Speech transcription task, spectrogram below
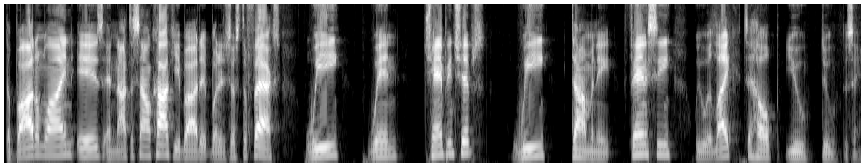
The bottom line is, and not to sound cocky about it, but it's just the facts we win championships, we dominate fantasy. We would like to help you do the same.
